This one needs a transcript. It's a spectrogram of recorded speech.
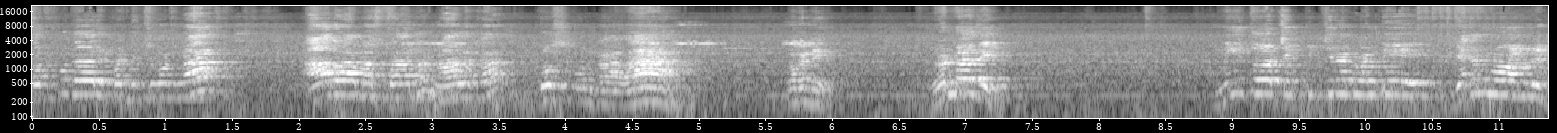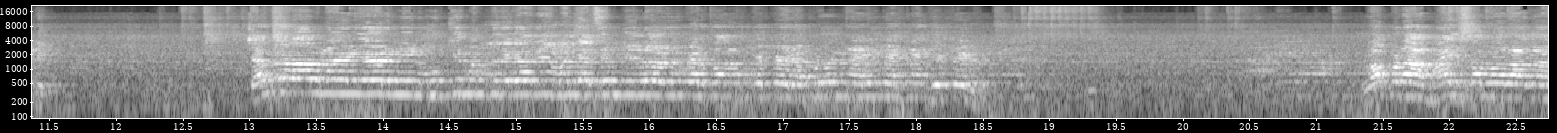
తప్పుదారి పట్టించకుండా ఆరామస్థాను నాలుక కోసుకుంటావా? ఒకటి. రెండోది నీతో చెప్పించినటువంటి జగన్మోహన్ రెడ్డి. చంద్రబాబు నాయుడు గారు నేను ముఖ్యమంత్రిగానే మళ్ళీ అసెంబ్లీలో అడుగు పెడతానని చెప్పాడు. అప్పుడు నేను అడుగు పెట్టానని చెప్పాడు? లోపల మాయసభలాగా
